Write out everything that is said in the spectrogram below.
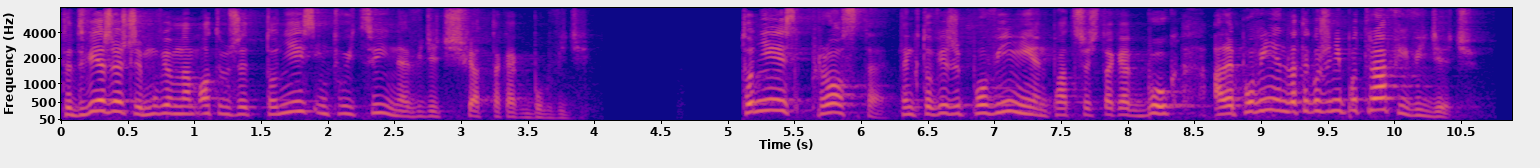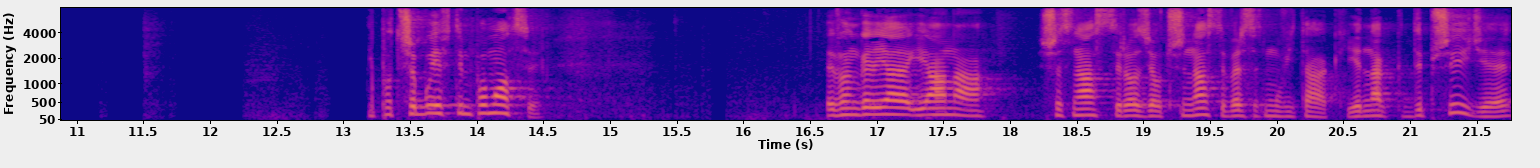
Te dwie rzeczy mówią nam o tym, że to nie jest intuicyjne widzieć świat tak, jak Bóg widzi. To nie jest proste. Ten, kto wierzy, powinien patrzeć tak jak Bóg, ale powinien dlatego, że nie potrafi widzieć. I potrzebuje w tym pomocy. Ewangelia Jana, 16 rozdział, 13 werset mówi tak. Jednak gdy przyjdzie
